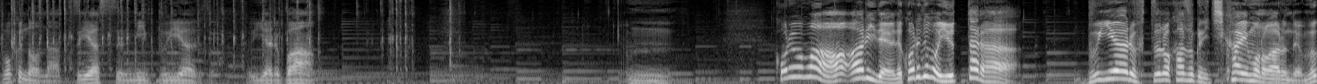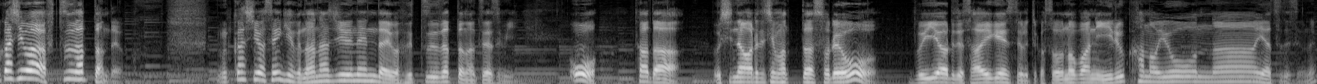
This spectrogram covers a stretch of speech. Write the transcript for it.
僕の夏休み VR と。VR 版。うん。これはまあ、ありだよね。これでも言ったら、VR 普通の家族に近いものがあるんだよ。昔は普通だったんだよ。昔は1970年代は普通だった夏休みを、ただ、失われてしまったそれを VR で再現するっていうか、その場にいるかのようなやつですよね。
